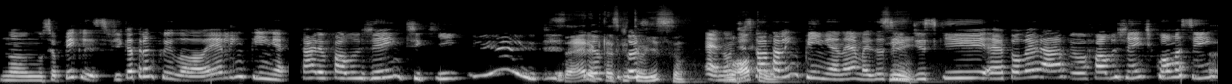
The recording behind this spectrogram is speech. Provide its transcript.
no, no seu picles, fica tranquila, ela é limpinha. Cara, eu falo, gente, que. Sério eu que tá escrito isso? É, não diz que ela tá limpinha, né? Mas assim, Sim. diz que é tolerável. Eu falo, gente, como assim? É,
